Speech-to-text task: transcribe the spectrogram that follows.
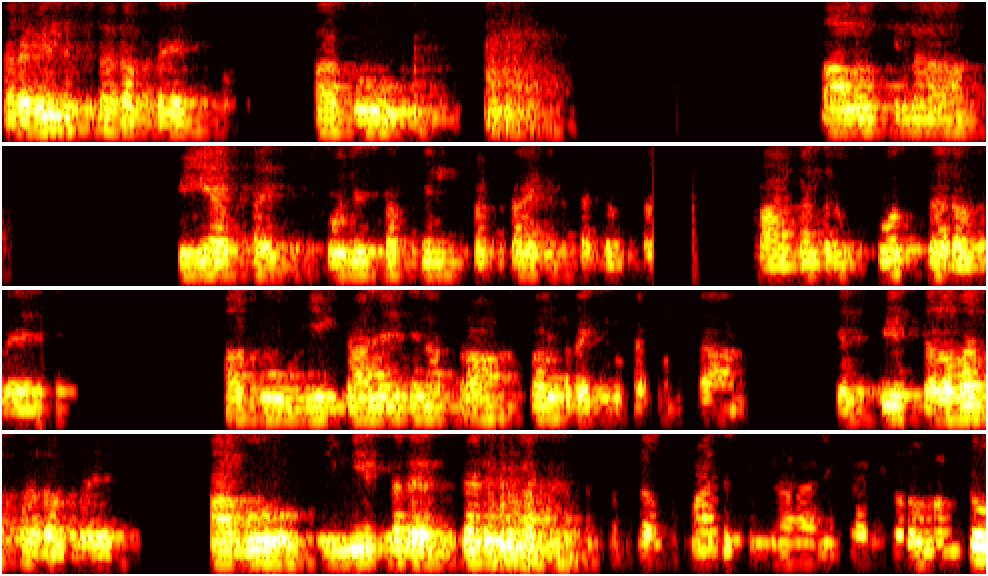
ರವೀಂದ್ರ ಸರ್ ಅವರೇ ಹಾಗೂ ತಾಲೂಕಿನ P S I police sub inspector ಆಗಿರ್ತಕ್ಕಂಥ ರಾಘವೇಂದ್ರ ಕೋಚ್ ಸರ್ ಅವರೇ ಹಾಗೂ ಈ ಕಾಲೇಜಿನ ಪ್ರಾಂಶುಪಾಲರ್ ಆಗಿರ್ತಕ್ಕಂಥ ಎಸ್ ಪಿ ತಳವಾರ್ ಸರ್ ಅವರೇ ಹಾಗೂ ಇನ್ನಿತರ ಅಧಿಕಾರಿಗಳಾಗಿರ್ತಕ್ಕಂಥ ಸಮಾಜ ಕಲ್ಯಾಣಾಧಿಕಾರಿಗಳು ಮತ್ತು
